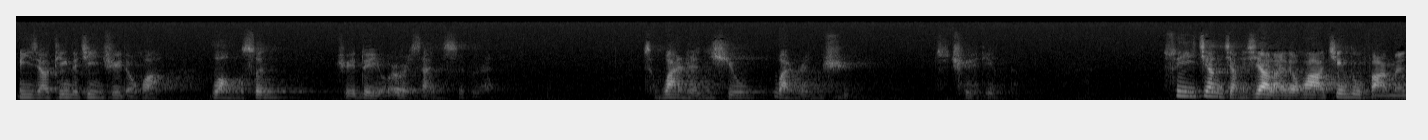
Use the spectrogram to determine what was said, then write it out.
你只要听得进去的话，往生绝对有二三十个人。是万人修，万人去，是确定的。所以这样讲下来的话，净土法门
